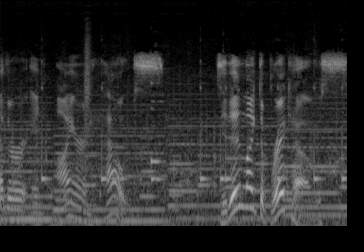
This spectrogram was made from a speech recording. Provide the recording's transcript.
Rather an iron house? He didn't like the brick house.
